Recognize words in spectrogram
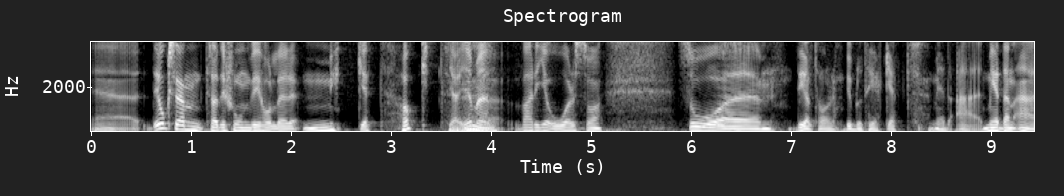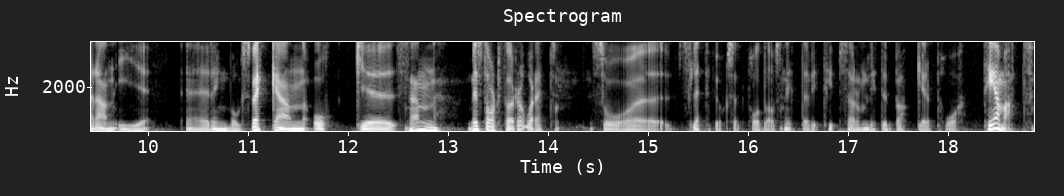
Eh, det är också en tradition vi håller mycket högt. Jajamän. Eh, varje år så, så deltar biblioteket med, med den äran i regnbågsveckan och sen med start förra året så eh, släpper vi också ett poddavsnitt där vi tipsar om lite böcker på temat.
